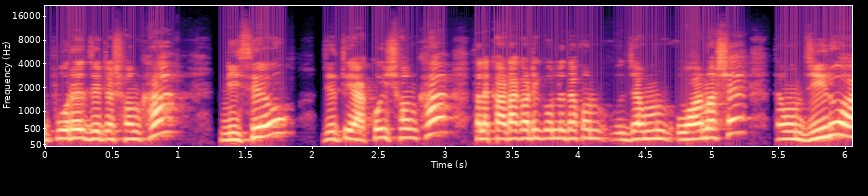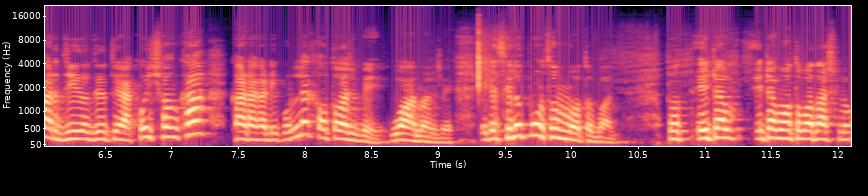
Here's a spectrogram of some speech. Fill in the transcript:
উপরে যেটা সংখ্যা, নিচেও যেহেতু একই সংখ্যা, তাহলে কাটাকাটি করলে যখন যেমন ওয়ান আসে, তেমন জিরো আর জিরো যেহেতু একই সংখ্যা, কাটাকাটি করলে কত আসবে? ওয়ান আসবে। এটা ছিল প্রথম মতবাদ। তো এটা এটা মতবাদ আসলো।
